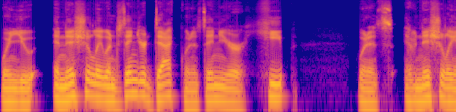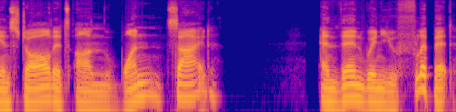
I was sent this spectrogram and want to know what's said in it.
when you initially when it's in your deck, when it's in your heap, when it's initially installed, it's on one side. And then when you flip it,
